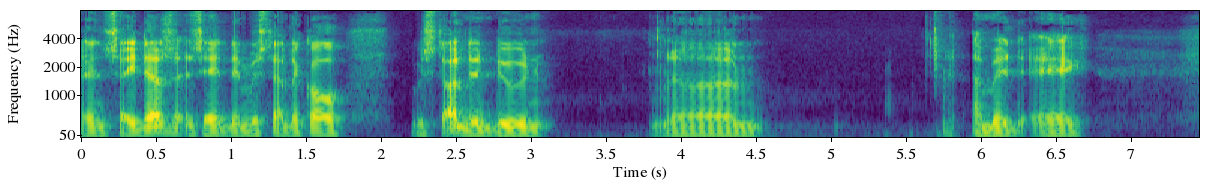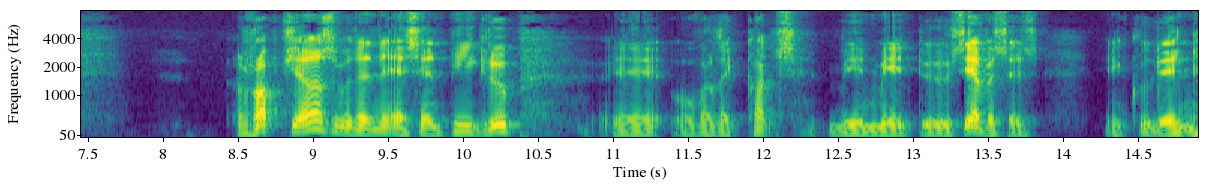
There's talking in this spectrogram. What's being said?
insiders said that Mr. Nicoll was standing down um, amid uh, ruptures within the SNP group uh, over the cuts being made to services, including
